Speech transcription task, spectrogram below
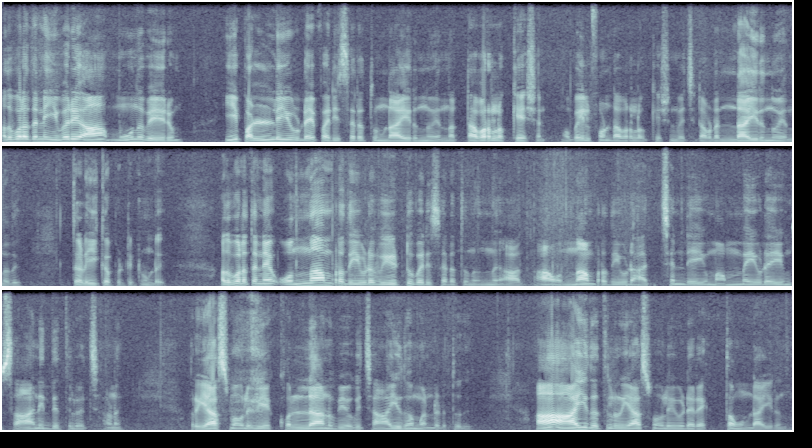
അതുപോലെ തന്നെ ഇവർ ആ മൂന്ന് പേരും ഈ പള്ളിയുടെ പരിസരത്തുണ്ടായിരുന്നു എന്ന tower location mobile phone tower location വെച്ചിട്ട് അവിടെ ഉണ്ടായിരുന്നു എന്നത് തെളിയിക്കപ്പെട്ടിട്ടുണ്ട്. അതുപോലെ തന്നെ ഒന്നാം പ്രതിയുടെ വീട്ടു പരിസരത്ത് നിന്ന് ആ ആ ഒന്നാം പ്രതിയുടെ അച്ഛന്റെയും അമ്മയുടെയും സാന്നിധ്യത്തിൽ വെച്ചാണ് റിയാസ് മൗലവിയെ കൊല്ലാൻ ഉപയോഗിച്ച ആയുധം കണ്ടെടുത്തത്. ആ ആയുധത്തിൽ റിയാസ് മൗലവിയുടെ രക്തമുണ്ടായിരുന്നു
